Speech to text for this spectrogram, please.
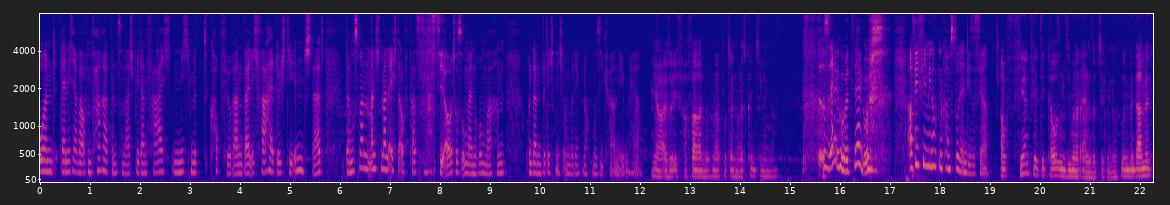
Und wenn ich aber auf dem Fahrrad bin zum Beispiel, dann fahre ich nicht mit Kopfhörern, weil ich fahre halt durch die Innenstadt. Da muss man manchmal echt aufpassen, was die Autos um einen rum machen. Und dann will ich nicht unbedingt noch Musik hören nebenher. Ja, also ich fahre Fahrrad mit 100% neues Canceling. Ne? Sehr gut, sehr gut. Auf wie viele Minuten kommst du denn dieses Jahr? auf 44.771 Minuten und damit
